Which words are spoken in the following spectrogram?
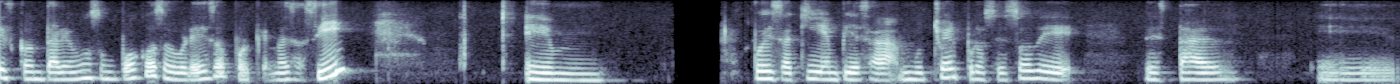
les contaremos un poco sobre eso porque no es así. Em, pues aquí empieza mucho el proceso de, estar eh,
